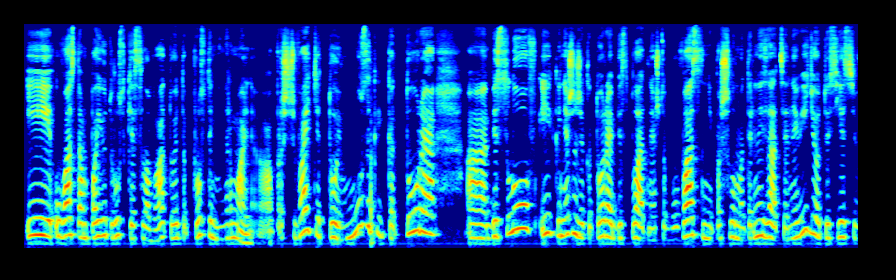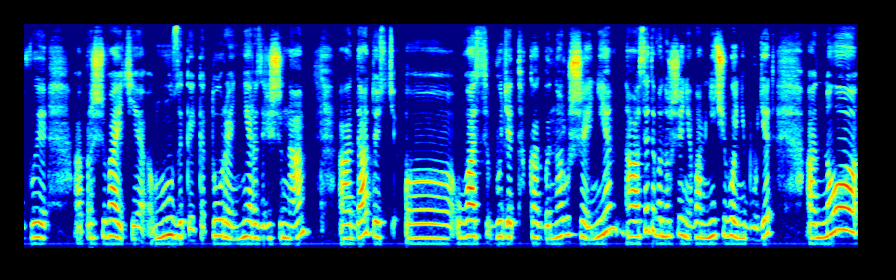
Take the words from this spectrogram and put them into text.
и у вас там поют русские слова, то это просто ненормально. А прошивайте той музыкой, которая а, без слов и, конечно же, которая бесплатная, чтобы у вас не пошло модернизация на видео. То есть, если вы а, прошиваете музыкой, которая не разрешена, а, да, то есть а, у вас будет как бы нарушение, а с этого нарушения вам ничего не будет, но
